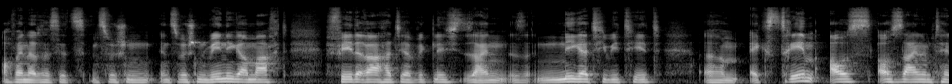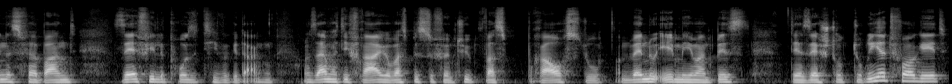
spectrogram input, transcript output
auch wenn er das jetzt inzwischen, inzwischen weniger macht. Federer hat ja wirklich seine Negativität ähm, extrem aus, aus seinem Tennis verbannt sehr viele positive Gedanken. Und es ist einfach die Frage, was bist du für ein Typ, was brauchst du? Und wenn du eben jemand bist, der sehr strukturiert vorgeht,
